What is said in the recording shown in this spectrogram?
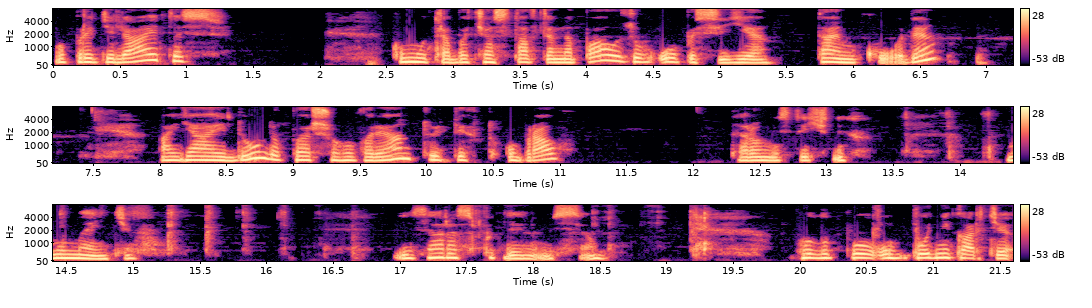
Оприділяйтесь. Кому треба час ставте на паузу. В описі є тайм-коди. А я йду до першого варіанту і тих, хто обрав таромістичних моментів. І зараз подивимося. По, по одній карті е,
